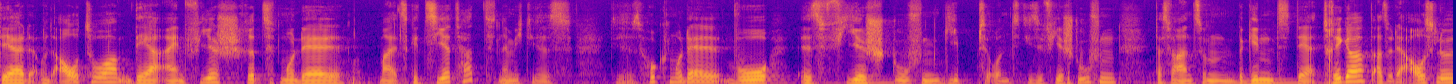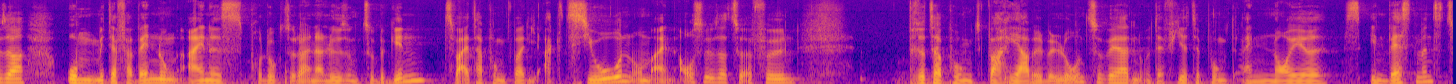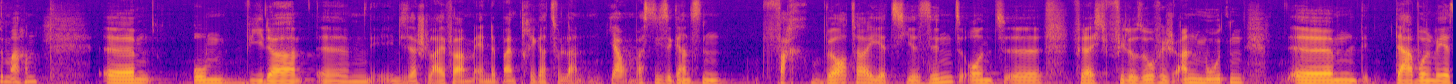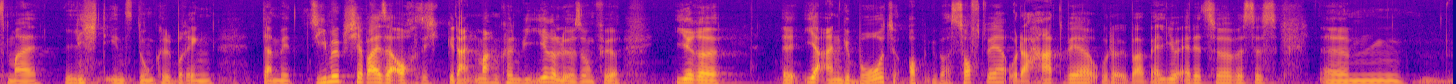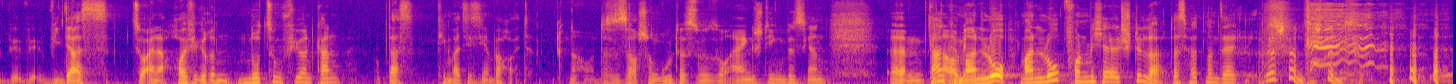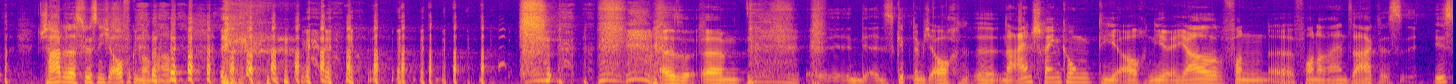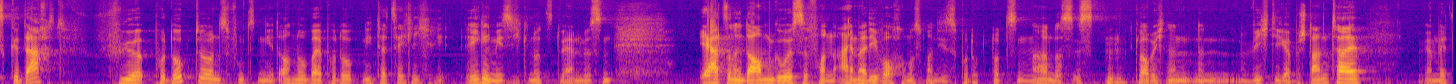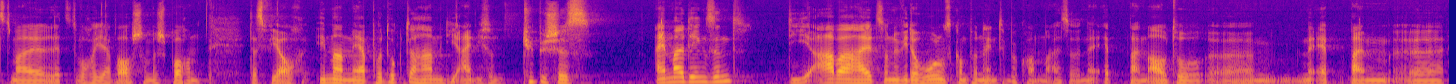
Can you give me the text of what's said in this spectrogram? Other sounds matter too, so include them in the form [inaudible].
der, und Autor, der ein Vier-Schritt-Modell mal skizziert hat, nämlich dieses dieses Hook-Modell, wo es vier Stufen gibt. Und diese vier Stufen, das waren zum Beginn der Trigger, also der Auslöser, um mit der Verwendung eines Produkts oder einer Lösung zu beginnen. Zweiter Punkt war die Aktion, um einen Auslöser zu erfüllen. Dritter Punkt, variabel belohnt zu werden. Und der vierte Punkt, ein neues Investment zu machen. Ähm, um wieder ähm, in dieser Schleife am Ende beim Trigger zu landen. Ja, und was diese ganzen Fachwörter jetzt hier sind und äh, vielleicht philosophisch anmuten, ähm, da wollen wir jetzt mal Licht ins Dunkel bringen, damit Sie möglicherweise auch sich Gedanken machen können, wie Ihre Lösung für Ihre, äh, Ihr Angebot, ob über Software oder Hardware oder über Value-Added Services, ähm, wie, das zu einer häufigeren Nutzung führen kann. Das thematisieren wir heute. Genau, und das ist auch schon gut, dass du so eingestiegen bist, Jan. Ähm, Danke, genau mal ein Lob. Mal ein Lob von Michael Stiller. Das hört man selten. Das stimmt, das stimmt. [laughs] Schade, dass wir es nicht aufgenommen haben. [laughs] also, ähm, es gibt nämlich auch äh, eine Einschränkung, die auch Neil Eyal von äh, vornherein sagt, es ist gedacht für Produkte und es funktioniert auch nur bei Produkten, die tatsächlich re regelmäßig genutzt werden müssen. Er hat so eine Daumengröße von einmal die Woche muss man dieses Produkt nutzen. Ne? Das ist, glaube ich, ein, ein wichtiger Bestandteil. Wir haben letztes Mal, letzte Woche ja aber auch schon besprochen, dass wir auch immer mehr Produkte haben, die eigentlich so ein typisches Einmalding sind, die aber halt so eine Wiederholungskomponente bekommen. Also eine App beim Auto, ähm, eine App beim, äh,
